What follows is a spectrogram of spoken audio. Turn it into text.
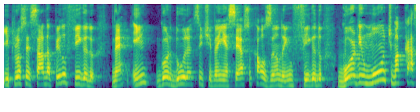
e processada pelo fígado, né, em gordura, se tiver em excesso, causando aí um fígado gordo e um monte, uma, ca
